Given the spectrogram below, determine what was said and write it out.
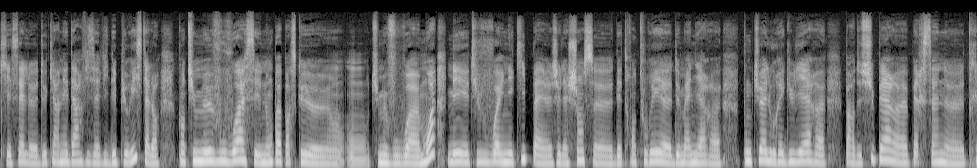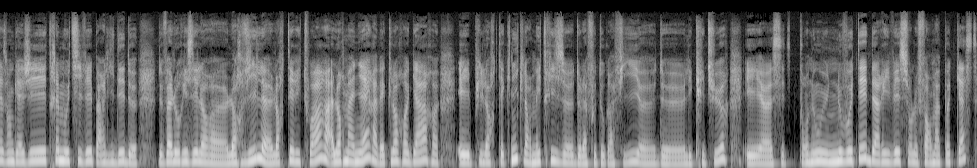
qui est celle de Carnet d'Art vis-à-vis des puristes. Alors, quand tu me vois, c'est non pas parce que tu me vous vois moi, mais tu vois une équipe. Euh, j'ai la chance euh, d'être entourée euh, de manière ponctuelle ou régulière par de super personnes très engagées, très motivées par l'idée de, valoriser leur ville, leur territoire, à leur manière, avec leur regard et puis leur technique, leur maîtrise de la photographie, de l'écriture. Et c'est pour nous une nouveauté d'arriver sur le format podcast.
